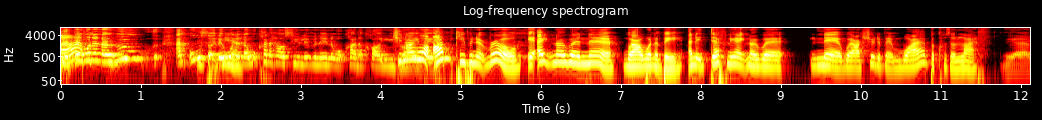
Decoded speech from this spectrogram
this. They want to know who, and also they want Yeah. to know what kind of house you living in and what kind of car you Do you driving. know what? I'm keeping it real. It ain't nowhere near where I want to be, and it definitely ain't nowhere near where I should have been. Why? Because of life. yeah.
